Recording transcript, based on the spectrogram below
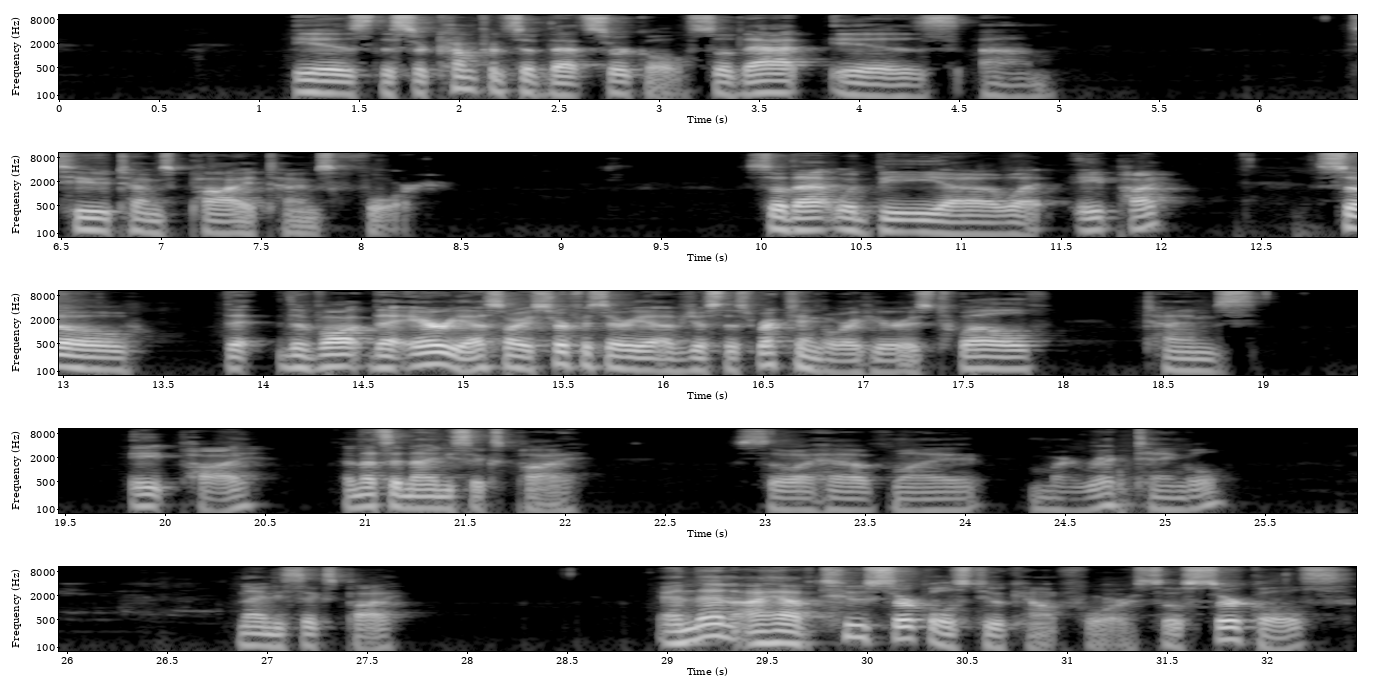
is the circumference of that circle. So that is um, 2 times pi times 4. So that would be, uh, what, 8 pi? So the, the, the area, sorry, surface area of just this rectangle right here is 12 times 8 pi, and that's a 96 pi. So I have my, my rectangle, 96 pi. And then I have two circles to account for. So circles,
